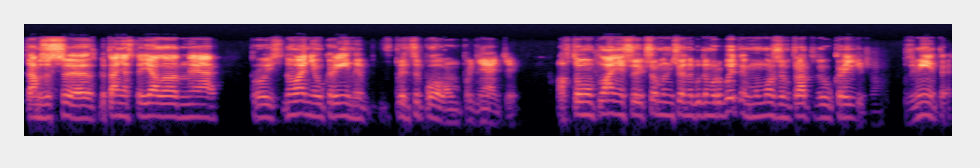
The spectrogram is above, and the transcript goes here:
Там же ж е, питання стояло не про існування України в принциповому понятті, а в тому плані, що якщо ми нічого не будемо робити, ми можемо втратити Україну. Розумієте?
